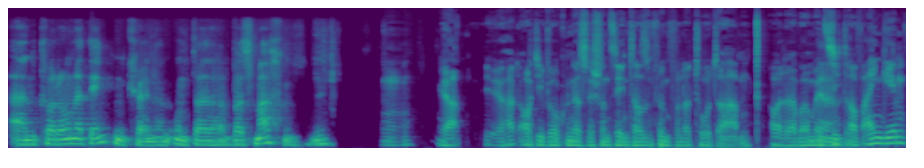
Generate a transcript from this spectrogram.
an Corona denken können und da was machen. Ne? Mhm. Ja, hat auch die Wirkung, dass wir schon 10.500 Tote haben. Aber da wollen wir jetzt ja. nicht drauf eingehen.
